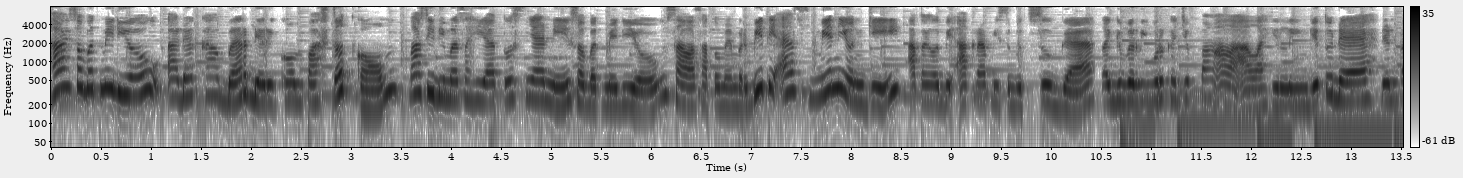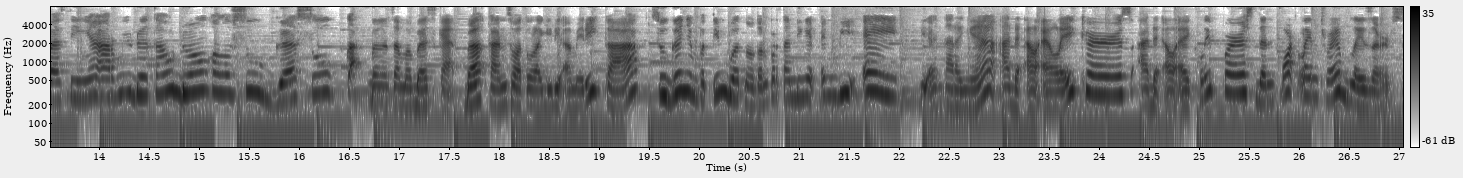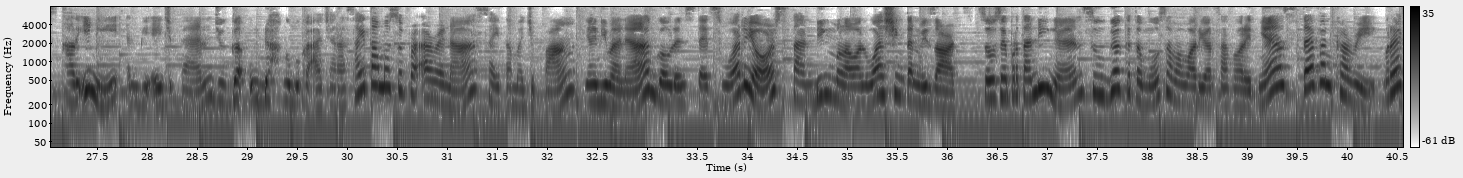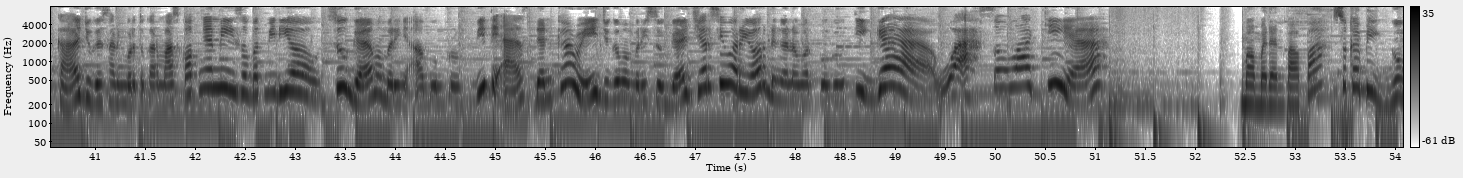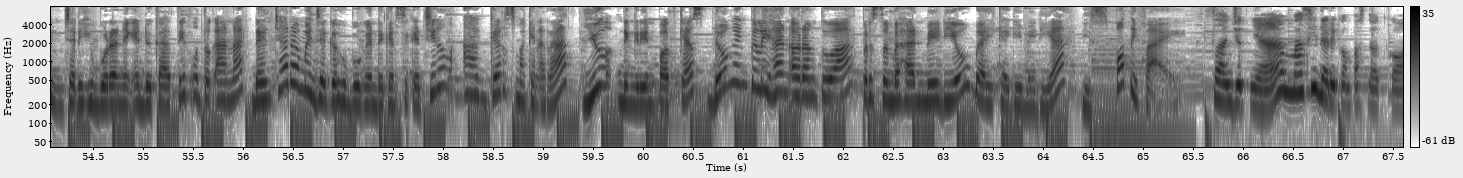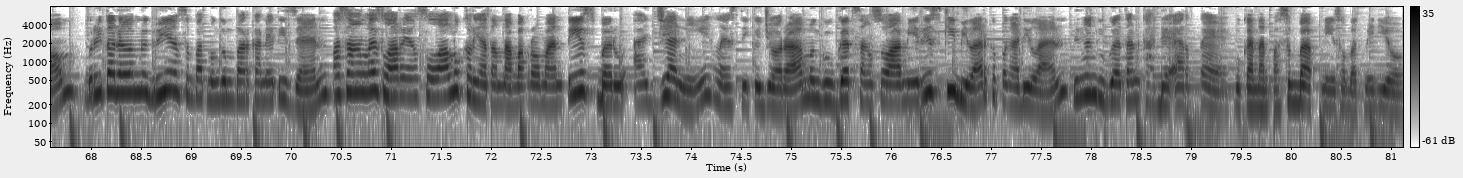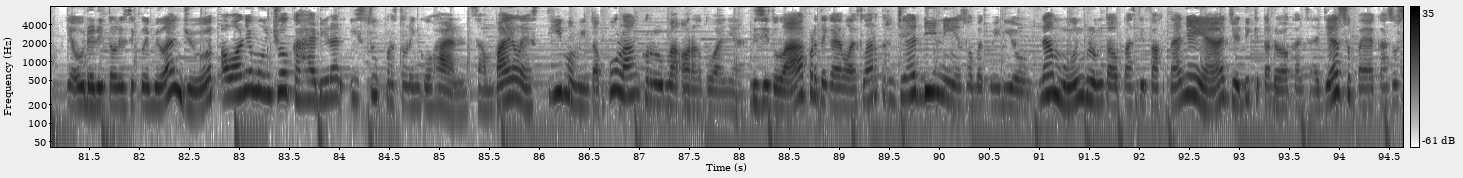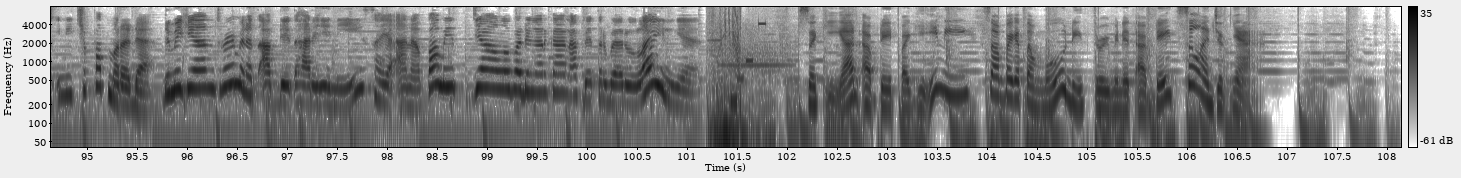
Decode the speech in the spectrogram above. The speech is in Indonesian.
Hai Sobat Medio, ada kabar dari Kompas.com Masih di masa hiatusnya nih Sobat Medio. Salah satu member BTS, Min Yoongi Atau yang lebih akrab disebut Suga Lagi berlibur ke Jepang ala-ala healing gitu deh. Dan pastinya ARMY udah tahu dong kalau Suga suka banget sama basket. Bahkan suatu lagi di Amerika Suga nyempetin buat nonton pertandingan NBA Di antaranya ada LA Lakers, ada LA Clippers, dan Portland Trail Blazers Kali ini NBA Japan juga udah ngebuka acara acara Saitama Super Arena, Saitama Jepang, yang di mana Golden State Warriors tanding melawan Washington Wizards. Selesai pertandingan, Suga ketemu sama warrior favoritnya, Stephen Curry. Mereka juga saling bertukar maskotnya nih, Sobat Medio. Suga memberinya album Proof BTS, dan Curry juga memberi Suga jersey warrior dengan nomor punggung 3. Wah, so lucky ya! Mama dan Papa suka bingung cari hiburan yang edukatif untuk anak dan cara menjaga hubungan dengan si kecil agar semakin erat? Yuk dengerin podcast Dongeng Pilihan Orang Tua persembahan Medio by KG Media di Spotify. Selanjutnya, masih dari Kompas.com, berita dalam negeri yang sempat menggemparkan netizen, pasangan Leslar yang selalu kelihatan tampak romantis baru aja nih Lesti Kejora menggugat sang suami Rizky Bilar ke pengadilan dengan gugatan KDRT. Bukan tanpa sebab nih Sobat Medio. Ya udah ditelisik lebih lanjut, awalnya muncul kehadiran isu perselingkuhan, sampai Lesti meminta pulang ke rumah orang tuanya. Di situlah pertikaian Leslar terjadi nih Sobat Medio. Namun belum tahu pasti faktanya ya, jadi kita doakan saja supaya kasus ini cepat mereda. Demikian 3 Minute Update hari ini. Saya Ana pamit. Jangan lupa dengarkan update terbaru lainnya. Sekian update pagi ini. Sampai ketemu di 3 Minute Update selanjutnya.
